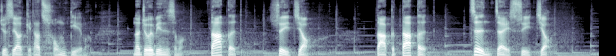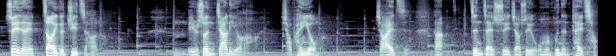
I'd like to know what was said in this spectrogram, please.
就是要给它重叠嘛，那就会变成什么 d a g e d 睡觉 d a g d a g e d 正在睡觉。所以呢，造一个句子好了。嗯，比如说你家里有小朋友嘛，小孩子。正在睡觉，所以我们不能太吵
